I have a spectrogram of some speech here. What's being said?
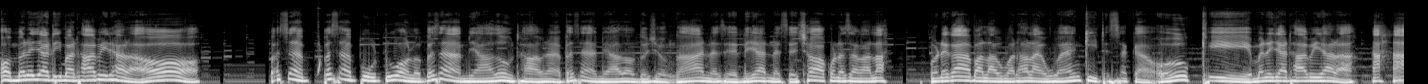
အော် manager ဒီမှာထားပေးထားတာဩ ပတ်စံပတ်စံပို့တိုးအောင်လို့ပတ်စံအများဆုံးထားမှာပတ်စံအများဆုံးသူရှင်920 420 695လားဘယ်ကပါလာဘူးမထားလိုက်1 key တစ်စက္ကန့် okay manager ထားပေးထားတာဟာ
